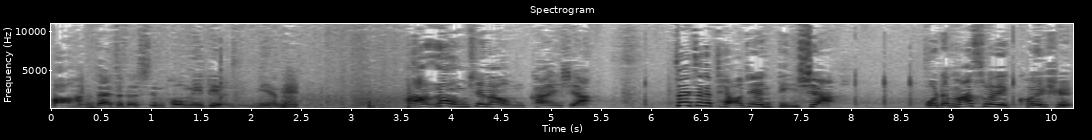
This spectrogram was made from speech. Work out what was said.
包含在这个 simple medium 里面。好，那我们现在我们看一下，在这个条件底下，我的 Maxwell equation。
